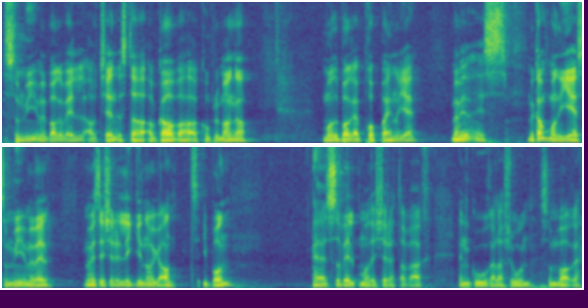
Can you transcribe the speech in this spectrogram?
så mye vi bare vil av tjenester, av gaver, av komplimenter. Må det bare proppe inn og gi. Men vi, vi kan på en måte gi så mye vi vil, men hvis ikke det ligger noe annet i bånd, eh, så vil på en måte ikke dette være en god relasjon som varer.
